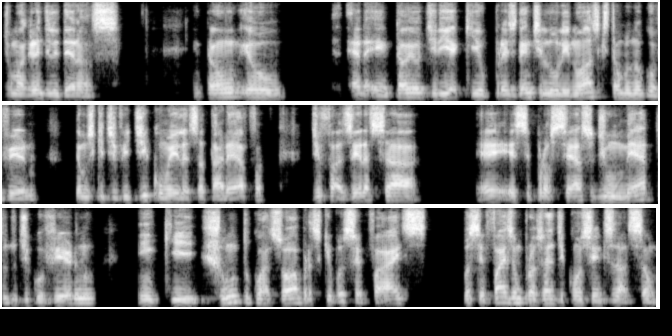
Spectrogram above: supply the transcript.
de uma grande liderança. Então eu, então eu diria que o presidente Lula e nós que estamos no governo temos que dividir com ele essa tarefa de fazer essa, é, esse processo de um método de governo em que, junto com as obras que você faz, você faz um processo de conscientização,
